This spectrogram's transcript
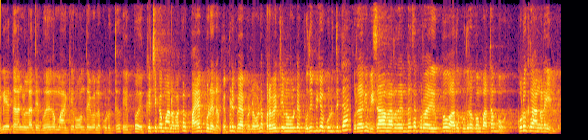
இணையதளங்கள் எல்லாத்தையும் வேகமாக்கி ரோந்தை வேலை கொடுத்து இப்போ எக்கச்சக்கமான மக்கள் பயப்படணும். எப்படி பயப்படணும் பிரபெக்சூரில் உண்டு புதுப்பிக்க கொடுத்துட்டா பிறகு விசா வர்றதுன்றதை பிறகு இப்போ அது குதிரை கொம்பா தான் போகுது. கொடுக்குறாங்களே இல்லை.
